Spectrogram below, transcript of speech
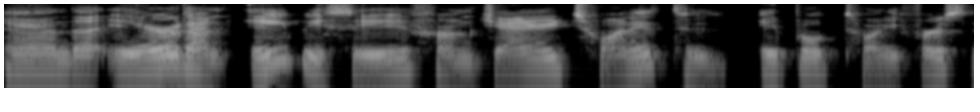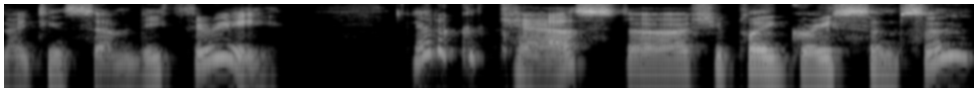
and uh, aired on ABC from January 20th to April 21st, 1973. She had a good cast. Uh, she played Grace Simpson.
